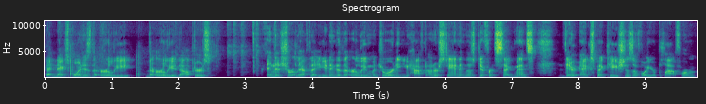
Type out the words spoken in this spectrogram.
That next point is the early, the early adopters. And then shortly after that, you get into the early majority. You have to understand in those different segments, their expectations of what your platform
